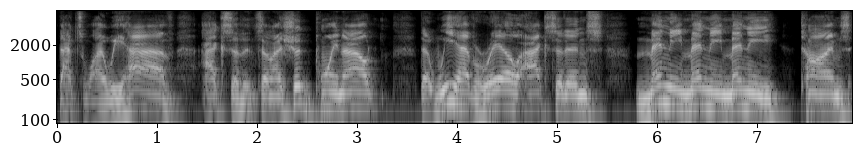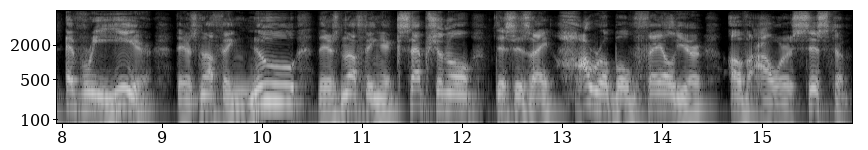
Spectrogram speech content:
That's why we have accidents. And I should point out that we have rail accidents many, many, many times every year. There's nothing new, there's nothing exceptional. This is a horrible failure of our system.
